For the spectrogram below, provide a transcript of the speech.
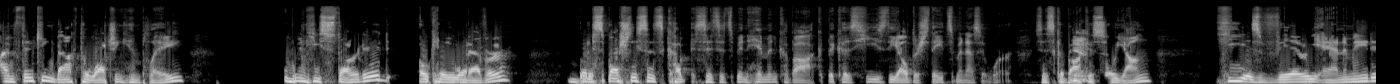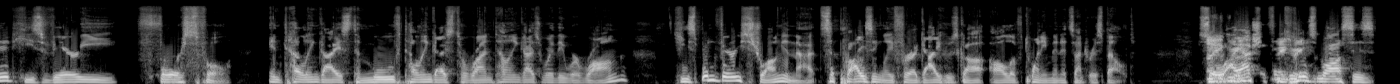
I'm thinking back to watching him play when he started. Okay, whatever. But especially since since it's been him and Kabak because he's the elder statesman, as it were. Since Kabak yeah. is so young, he is very animated. He's very forceful in telling guys to move, telling guys to run, telling guys where they were wrong he's been very strong in that, surprisingly, for a guy who's got all of 20 minutes under his belt. So I, I actually think I his loss is,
